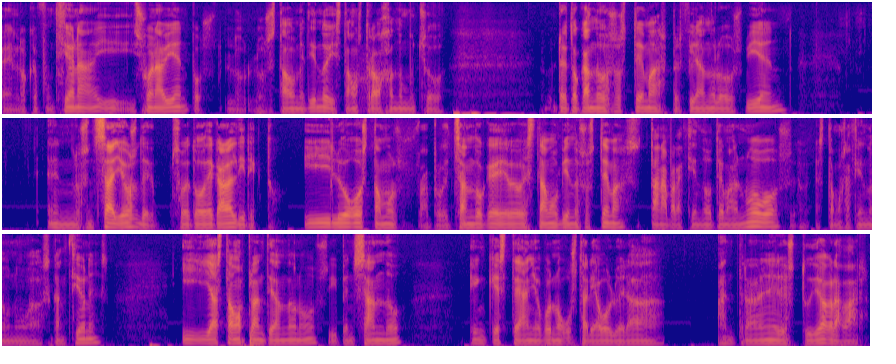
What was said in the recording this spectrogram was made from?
en lo que funciona y, suena bien, pues los estamos metiendo y estamos trabajando mucho, retocando esos temas, perfilándolos bien en los ensayos, de, sobre todo de cara al directo. Y luego estamos aprovechando que estamos viendo esos temas, están apareciendo temas nuevos, estamos haciendo nuevas canciones y ya estamos planteándonos y pensando en que este año pues nos gustaría volver a, entrar en el estudio a grabar.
